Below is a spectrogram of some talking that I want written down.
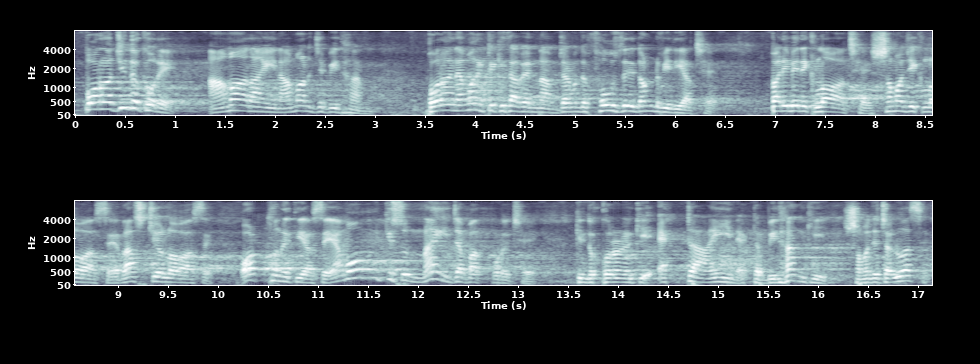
পরাজিত করে আমার আইন, আমার যে বিধান, কোরআন এমন একটি কিতাবের নাম, যার মধ্যে ফৌজদারি দণ্ডবিধি আছে। পারিবারিক ল আছে, সামাজিক ল আছে, রাষ্ট্রীয় ল আছে, অর্থনীতি আছে, এমন কিছু নাই যা বাদ পড়েছে। কিন্তু করোনার কি একটা আইন, একটা বিধান কি সমাজে চালু আছে?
